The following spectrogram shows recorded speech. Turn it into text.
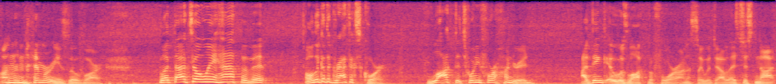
on the memory so far. But that's only half of it. Oh, look at the graphics core. Locked at 2400. I think it was locked before, honestly, with Diablo. It's just not,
